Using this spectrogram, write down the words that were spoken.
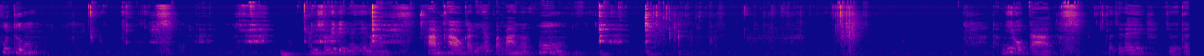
พูดถึงอยู่สวีเดนจังสินะครับ ทามข้าวกันอย่างประมาณนั้นอืมถ้ามีโอกาส ก็จะได้เจอกัน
